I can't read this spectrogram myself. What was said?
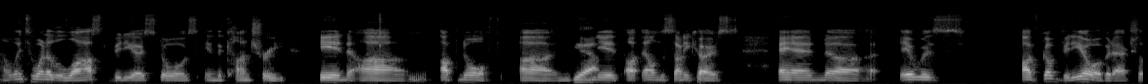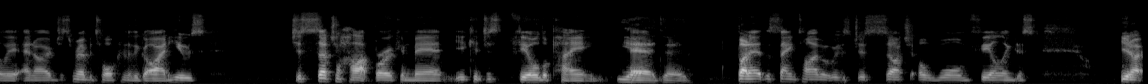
I went to one of the last video stores in the country in um, up north, uh, Yeah. near uh, on the sunny coast, and uh, it was. I've got video of it actually, and I just remember talking to the guy, and he was just such a heartbroken man. You could just feel the pain. Yeah, And- dude. but at the same time it was just such a warm feeling just you know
